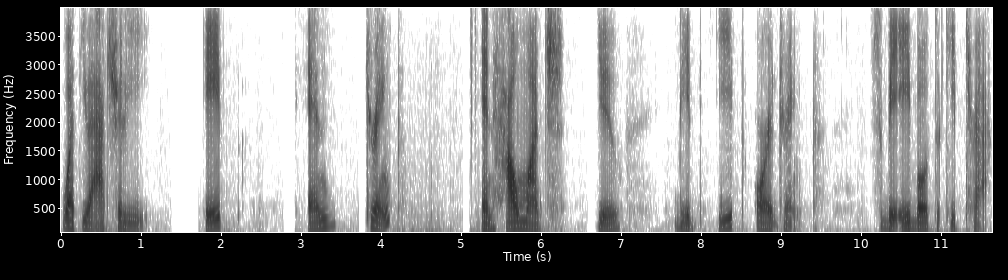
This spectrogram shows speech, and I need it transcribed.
what you actually ate and drink, and how much you did eat or drink to be able to keep track.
